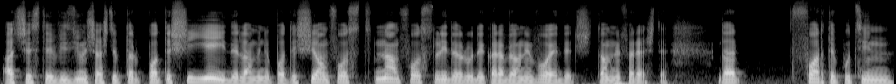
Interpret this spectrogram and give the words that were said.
aceste viziuni și așteptări, poate și ei de la mine, poate și eu am fost, n-am fost liderul de care aveau nevoie, deci Doamne ferește. Dar foarte puțin,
